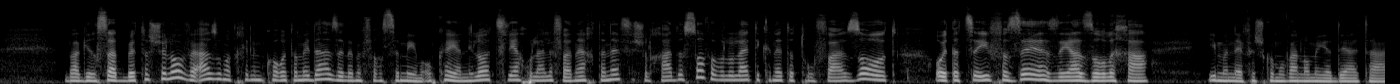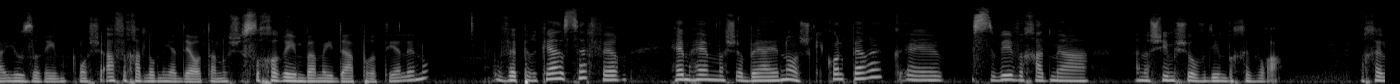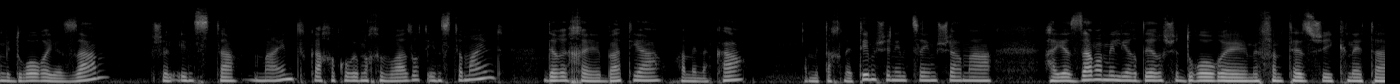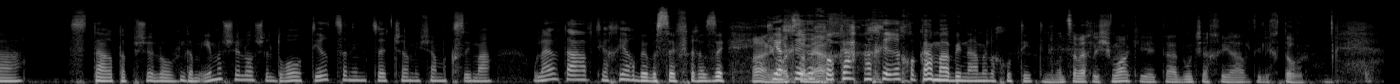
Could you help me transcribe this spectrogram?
בגרסת בטא שלו, ואז הוא מתחיל למכור את המידע הזה למפרסמים. אוקיי, אני לא אצליח אולי לפענח את הנפש שלך עד הסוף, אבל אולי תקנה את התרופה הזאת, או את הצעיף הזה, זה יעזור לך עם הנפש. כמובן לא מיידע את היוזרים, כמו שאף אחד לא מיידע אותנו, שסוחרים במידע הפרטי עלינו. ופרקי הספר הם הם משאבי האנוש, כי כל פרק אה, סביב אחד מהאנשים שעובדים בחברה. החל מדרור היזם, של אינסטה מיינד, ככה קוראים לחברה הזאת, אינסטה מיינד, דרך אה, בתיה המנקה, המתכנתים שנמצאים שם, היזם המיליארדר שדרור אה, מפנטז שיקנה את הסטארט-אפ שלו, גם אימא שלו, של דרור תרצה, נמצאת שם, אישה מקסימה. אולי אותה אהבתי הכי הרבה בספר הזה. אה, כי הכי רחוקה, הכי רחוקה מהבינה המלאכותית. אני מאוד שמח לשמוע, כי היא הייתה הדמות שהכי אהבתי לכתוב.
